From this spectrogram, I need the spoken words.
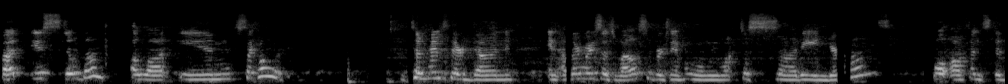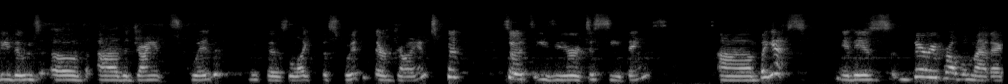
but is still done a lot in psychology. Sometimes they're done in other ways as well. So, for example, when we want to study neurons, we'll often study those of uh, the giant squid because, like the squid, they're giant. so it's easier to see things. Um, but yes, it is very problematic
